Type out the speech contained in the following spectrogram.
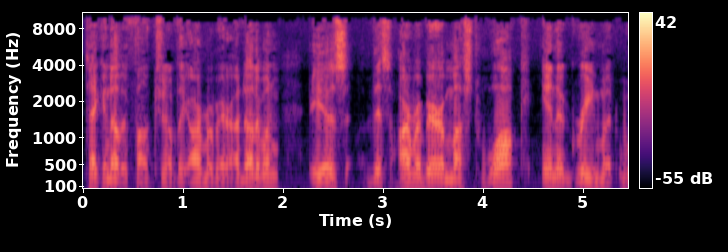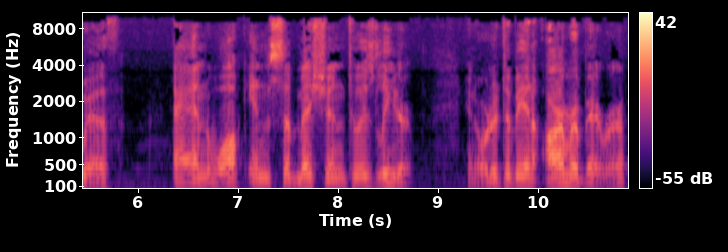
take another function of the armor bearer. Another one is this armor bearer must walk in agreement with and walk in submission to his leader. In order to be an armor bearer,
